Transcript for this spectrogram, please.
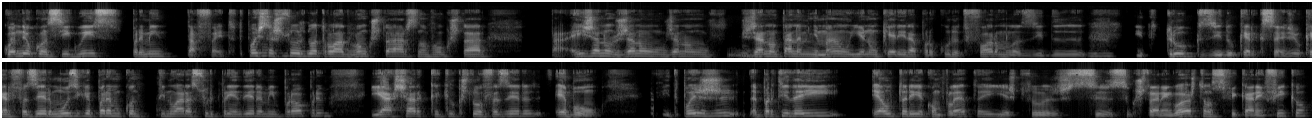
Quando eu consigo isso, para mim está feito. Depois, se as pessoas do outro lado vão gostar, se não vão gostar, pá, aí já não, já não, já não, já não está na minha mão e eu não quero ir à procura de fórmulas e de, Uhum. e de truques e do que quer que seja. Eu quero fazer música para me continuar a surpreender a mim próprio e a achar que aquilo que estou a fazer é bom. E depois, a partir daí, é a lotaria completa e as pessoas, se, se gostarem, gostam, se ficarem, ficam.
